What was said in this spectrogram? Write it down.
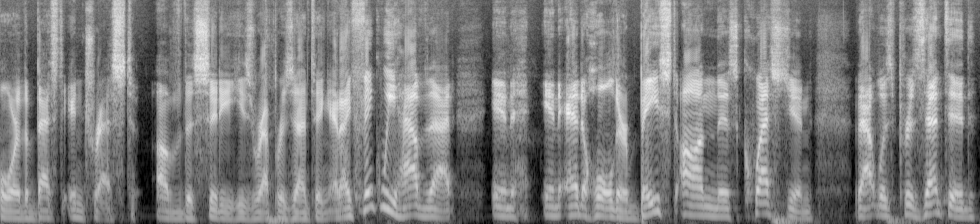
for the best interest of the city he's representing. And I think we have that in in Ed Holder based on this question that was presented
